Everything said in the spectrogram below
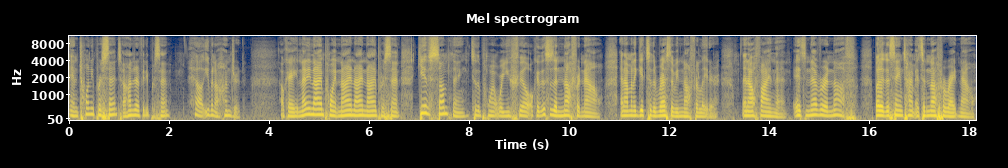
150%, hell, even 100. Okay, 99.999% give something to the point where you feel, okay, this is enough for now, and I'm going to get to the rest of enough for later. And I'll find that. It's never enough, but at the same time, it's enough for right now.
